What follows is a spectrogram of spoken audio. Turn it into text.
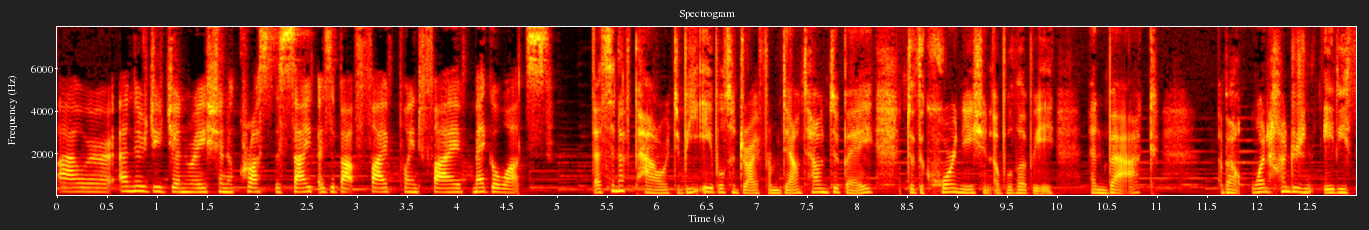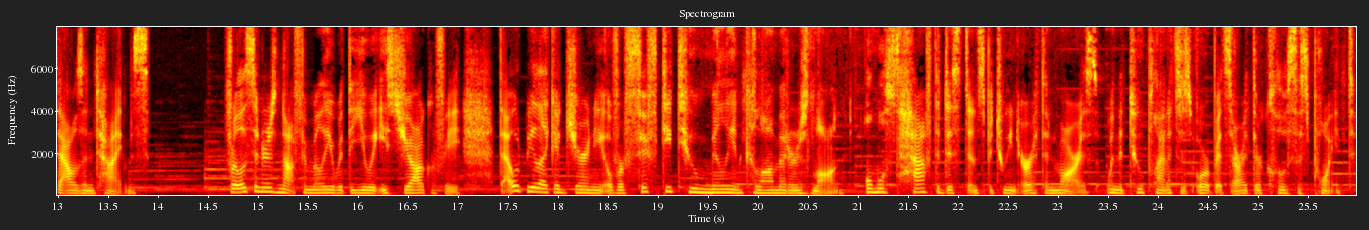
Our energy generation across the site is about 5.5 megawatts. That's enough power to be able to drive from downtown Dubai to the coronation Abu Dhabi and back about 180,000 times. For listeners not familiar with the UAE's geography, that would be like a journey over 52 million kilometers long, almost half the distance between Earth and Mars when the two planets' orbits are at their closest point.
